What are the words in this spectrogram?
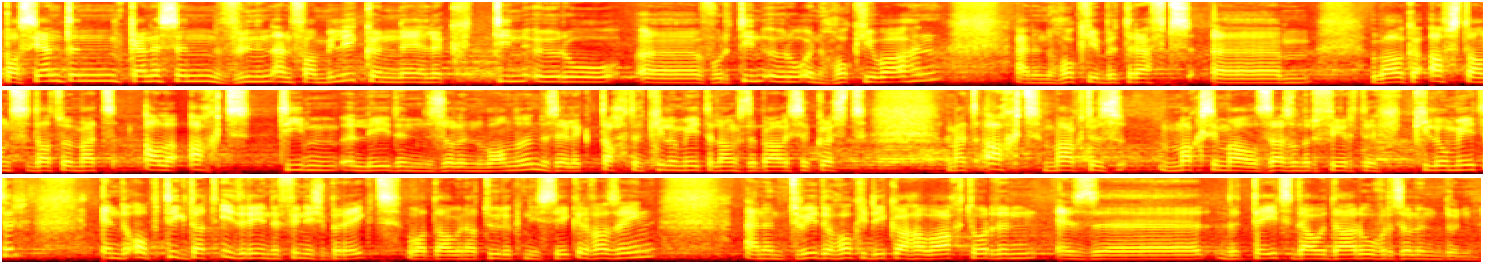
patiënten, kennissen, vrienden en familie kunnen eigenlijk 10 euro, uh, voor 10 euro een hokje wagen. En een hokje betreft uh, welke afstand dat we met alle acht teamleden zullen wandelen. Dus eigenlijk 80 kilometer langs de Belgische kust. Met acht maakt dus maximaal 640 kilometer. In de optiek dat iedereen de finish bereikt, wat dat we natuurlijk niet zeker van zijn. En een tweede hokje die kan gewaagd worden, is uh, de tijd dat we daarover zullen doen.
